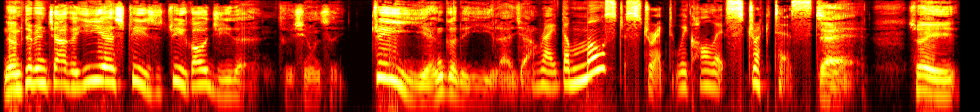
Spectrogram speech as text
那么这边加个 est 是最高级的这个形容词，最严格的意义来讲。Right, the most strict, we call it strictest. 对，所以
